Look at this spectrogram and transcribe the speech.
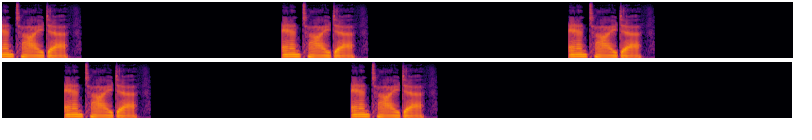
Anti-death. Anti-death. Anti-death. Anti-death. Anti-death.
